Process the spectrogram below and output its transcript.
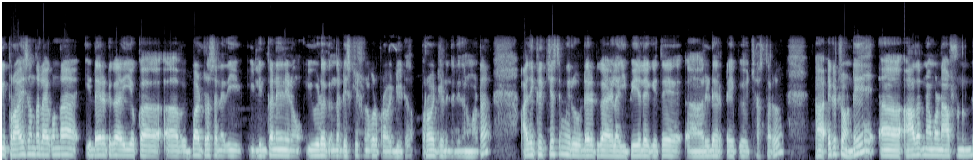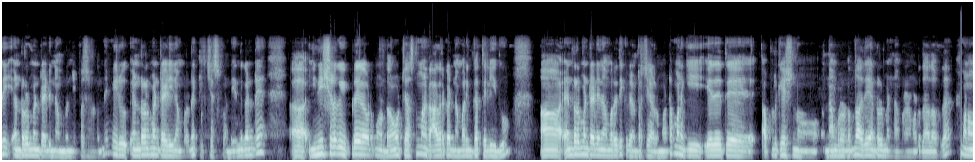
ఈ ప్రాసెస్ అంతా లేకుండా ఈ డైరెక్ట్గా ఈ యొక్క వెబ్ అడ్రస్ అనేది ఈ లింక్ అనేది నేను ఈ వీడియో కింద డిస్క్రిప్షన్లో కూడా ప్రొవైడ్ చేయడం ప్రొవైడ్ చేయడం జరిగింది అనమాట అది క్లిక్ చేస్తే మీరు డైరెక్ట్గా ఇలా ఈ పేజీలోకి అయితే రీడైరెక్ట్ అయిపోయి వచ్చేస్తారు. ఇక్కడ చూడండి ఆధార్ నెంబర్ అనే ఆప్షన్ ఉంది ఎన్రోల్మెంట్ ఐడి నెంబర్ అని చెప్పేసి ఉంటుంది. మీరు ఎన్రోల్మెంట్ ఐడి నెంబర్ అనేది క్లిక్ చేసుకోండి. ఎందుకంటే ఇనీషియల్గా ఇప్పుడే కాబట్టి మనం డౌన్లోడ్ చేస్తాం మనకు ఆధార్ కార్డ్ నెంబర్ ఇంకా తెలియదు ఎన్రోల్మెంట్ ఐడి నెంబర్ అయితే ఇక్కడ ఎంటర్ చేయాలన్నమాట. మనకి ఏదైతే అప్లికేషన్ నెంబర్ ఉంటుందో అదే ఎన్రోల్మెంట్ నెంబర్ అనమాట దాదాపుగా. మనం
